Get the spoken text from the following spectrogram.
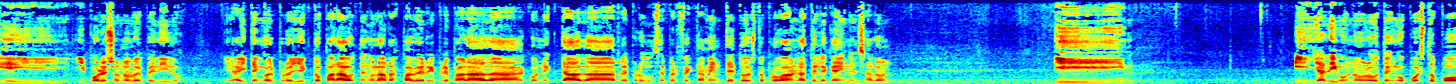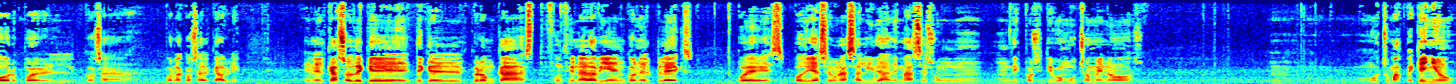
Y, por eso no lo he pedido. Y ahí tengo el proyecto parado, tengo la Raspberry preparada, conectada, reproduce perfectamente, todo esto probado en la tele que hay en el salón. Y, y ya digo, no lo tengo puesto por, por, el cosa, por la cosa del cable. En el caso de que, de que el Chromecast funcionara bien con el Plex, pues podría ser una salida. Además es un, dispositivo mucho menos, mm, mucho más pequeño,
